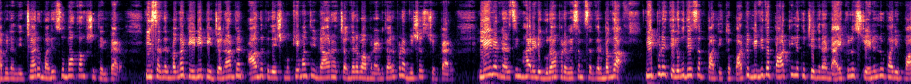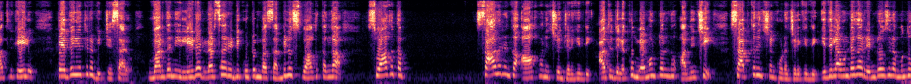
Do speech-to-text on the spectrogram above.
అభినందించారు మరియు శుభాకాంక్షలు తెలిపారు. ఈ సందర్భంగా టీడీపీ జనార్దన్ ఆంధ్రప్రదేశ్ ముఖ్యమంత్రి నారా చంద్రబాబు నాయుడు తరపున విషస్ చెప్పారు. లీడర్ నరసింహారెడ్డి గృహ ప్రవేశం సందర్భంగా ఇప్పుడే తెలుగుదేశం పార్టీతో పాటు వివిధ పార్టీలకు చెందిన నాయకులు శ్రేణులు మరియు పాత్రికేయులు పెద్ద ఎత్తున విచ్చేశారు. వర్ధని లీడర్ నర్సారెడ్డి కుటుంబ సభ్యులు స్వాగతంగా స్వాగతం సాధారణంగా ఆహ్వానించడం జరిగింది. అతిథులకు మెమోంటోలను అందించి సత్కరించడం కూడా జరిగింది. ఇదిలా ఉండగా రెండు రోజుల ముందు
